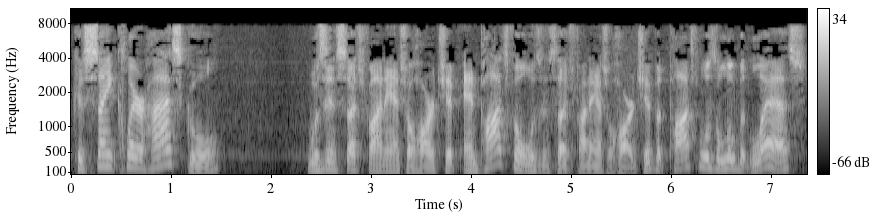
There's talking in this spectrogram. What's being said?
Because St. Clair High School was in such financial hardship, and Pottsville was in such financial hardship, but Pottsville was a little bit less.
